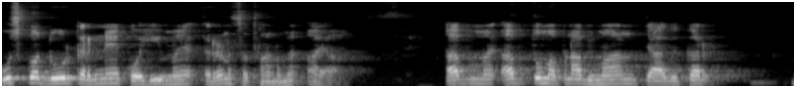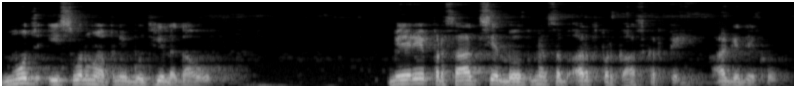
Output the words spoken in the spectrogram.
उसको दूर करने को ही मैं रण स्थान में आया। अब मैं, अब तुम अपना अभिमान त्याग कर, मुझ ईश्वर में अपनी बुद्धि लगाओ। मेरे प्रसाद से लोक में सब अर्थ प्रकाश करते हैं। आगे देखो।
